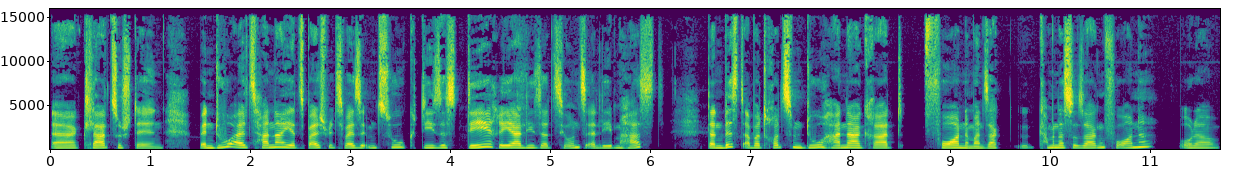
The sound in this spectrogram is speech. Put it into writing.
äh, klarzustellen. Wenn du als Hanna jetzt beispielsweise im Zug dieses Derealisationserleben hast, dann bist aber trotzdem du, Hanna, gerade vorne. Man sagt, kann man das so sagen, vorne? Oder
